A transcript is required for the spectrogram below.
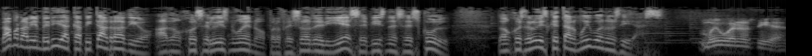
Damos la bienvenida a Capital Radio a don José Luis Nueno, profesor de IES Business School. Don José Luis, ¿qué tal? Muy buenos días. Muy buenos días.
